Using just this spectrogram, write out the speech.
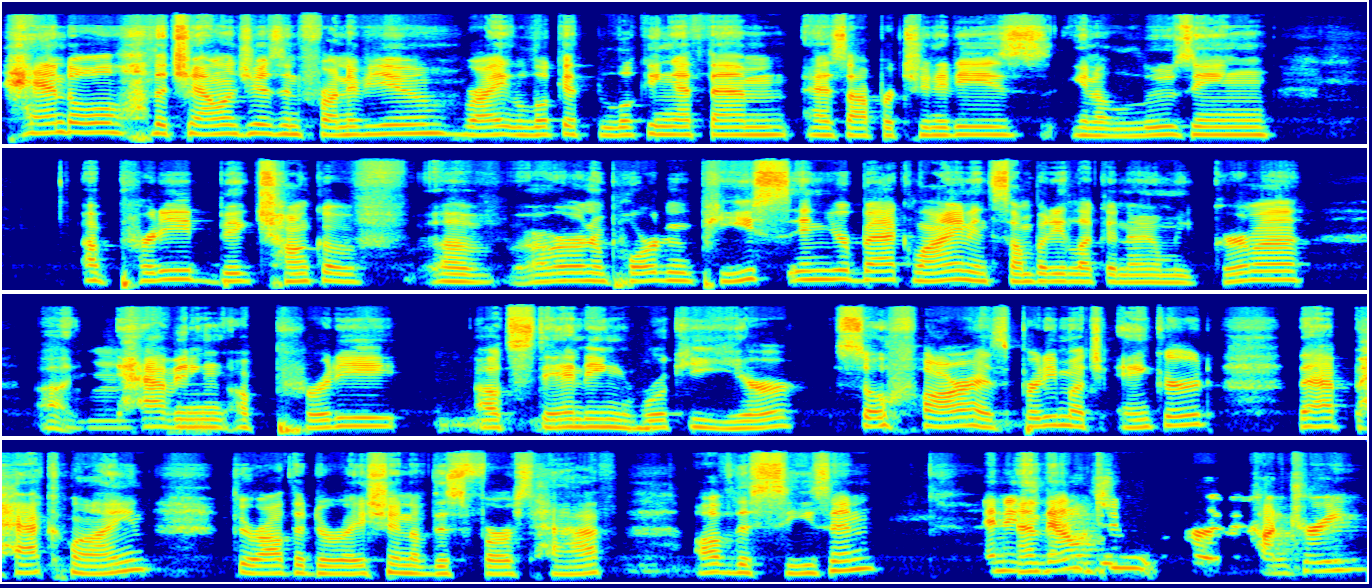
handle the challenges in front of you, right? Look at looking at them as opportunities, you know, losing a pretty big chunk of of or an important piece in your back line and somebody like a Naomi Girma uh, mm-hmm. having a pretty outstanding rookie year so far has pretty much anchored that back line throughout the duration of this first half of the season. And it's and now to, for the country.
